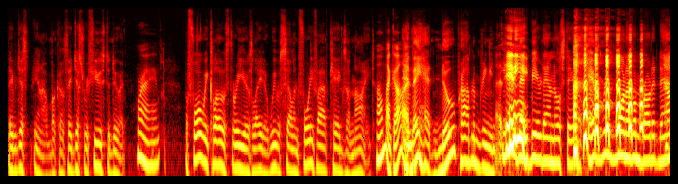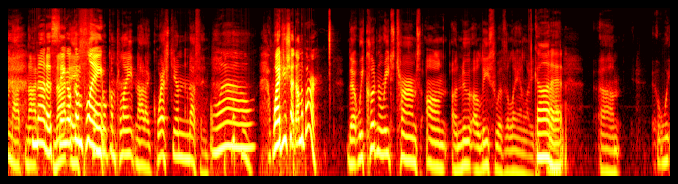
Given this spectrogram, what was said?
They would just, you know, because they just refused to do it. Right. Before we closed three years later, we were selling 45 kegs a night. Oh my God. And they had no problem bringing any, Any. of that beer down those stairs. Every one of them brought it down. Not not Not a single complaint. Single complaint. Not a question. Nothing. wow. Why did you shut down the bar? That we couldn't reach terms on a new a lease with the landlady. Got Uh, it. Um, we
